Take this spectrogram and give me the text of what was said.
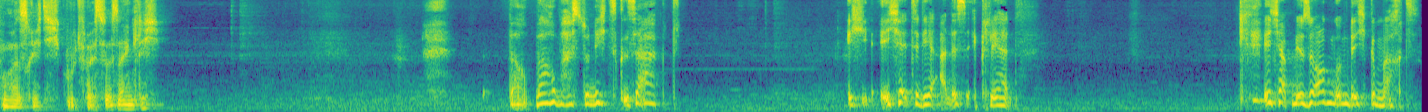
Du warst richtig gut, weißt du das eigentlich? Warum, warum hast du nichts gesagt? Ich, ich hätte dir alles erklärt. Ich habe mir Sorgen um dich gemacht.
